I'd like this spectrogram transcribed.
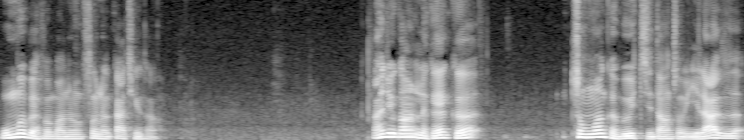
我没办法帮侬分了介清爽，也就讲辣盖搿总个搿盘棋当中，伊拉是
